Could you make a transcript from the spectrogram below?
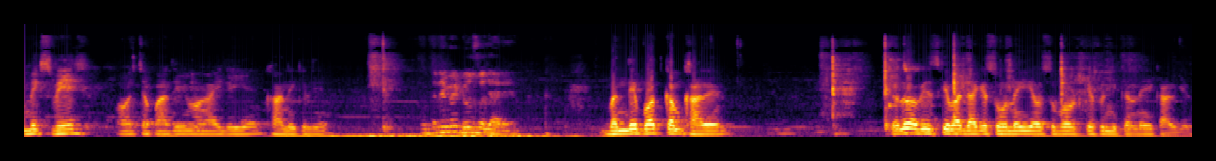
मिक्स वेज और चपाती भी मंगाई गई है खाने के लिए। उतने में डूस हो जा रहे हैं। बंदे बहुत कम खा रहे हैं। चलो अभी इसके बाद जाके सोना ही है और सुबह उठ के फिर निकलना ही कारगिल।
